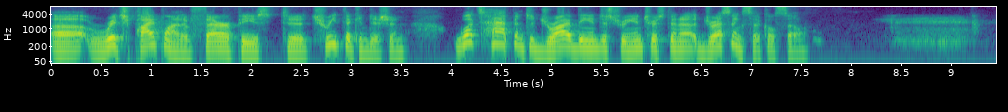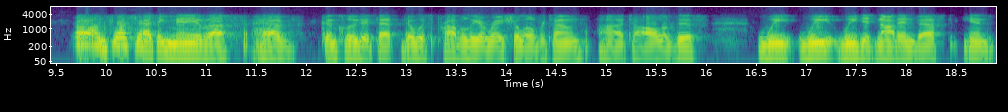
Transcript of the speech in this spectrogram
a rich pipeline of therapies to treat the condition. What's happened to drive the industry interest in addressing sickle cell? Well, unfortunately, I think many of us have concluded that there was probably a racial overtone uh, to all of this. We, we, we did not invest in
